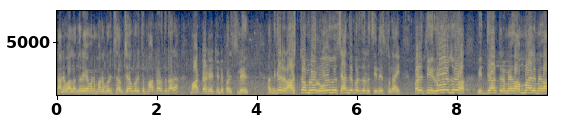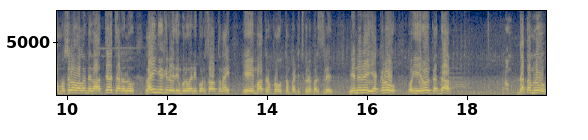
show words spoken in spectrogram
కానీ వాళ్ళందరూ ఏమైనా మన గురించి సంశయం గురించి మాట్లాడుతున్నారా? మాట్లాడేటువంటి పరిస్థితి లేదు. అందుకని రాష్ట్రంలో రోజు శాంతి పరిస్థితులు క్షీణిస్తున్నాయి. ప్రతిరోజు విద్యార్థుల మీద అమ్మాయిల మీద ముసలి వాళ్ళ మీద అత్యాచారాలు లైంగిక వేధింపులు అన్నీ కొనసాగుతున్నాయి. ఏమాత్రం ప్రభుత్వం పట్టించుకునే పరిస్థితి లేదు. నిన్ననే ఎక్కడో ఓ ఈరోజు పెద్ద గతంలో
